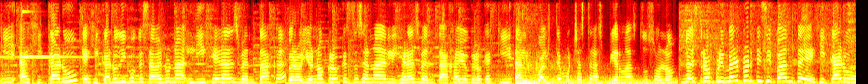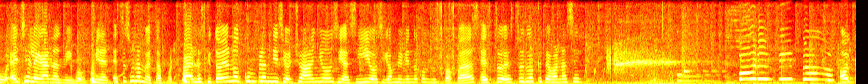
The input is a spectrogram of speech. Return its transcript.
y a Hikaru, que Hikaru dijo que estaba en una ligera desventaja, pero yo no creo que esto sea una ligera desventaja, yo creo que aquí tal cual te mochaste las piernas tú solo. Nuestro primer participante, Hikaru, échele ganas, mijo. Miren, esta es una metáfora. Para los que todavía no cumplan 18 años y así o sigan viviendo con sus papás, esto, esto es lo que te van a hacer. ¡Pobrecito! Ok,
